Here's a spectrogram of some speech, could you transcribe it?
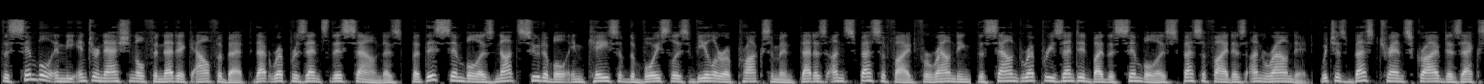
The symbol in the International Phonetic Alphabet that represents this sound is, but this symbol is not suitable in case of the voiceless velar approximant that is unspecified for rounding the sound represented by the symbol is specified as unrounded, which is best transcribed as x,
